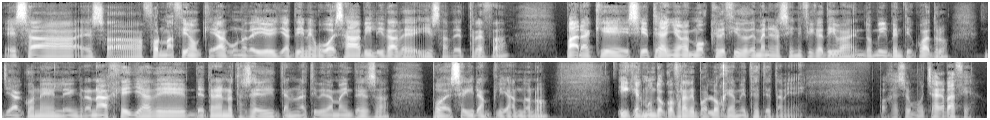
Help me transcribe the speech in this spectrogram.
esa, esa formación que alguno de ellos ya tiene o esas habilidades y esas destrezas para que si este año hemos crecido de manera significativa, en 2024, ya con el engranaje ya de, tener nuestra sede y tener una actividad más intensa, pues seguir ampliando, ¿no? Y que el mundo cofrade, pues lógicamente esté también ahí. Pues Jesús, muchas gracias.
